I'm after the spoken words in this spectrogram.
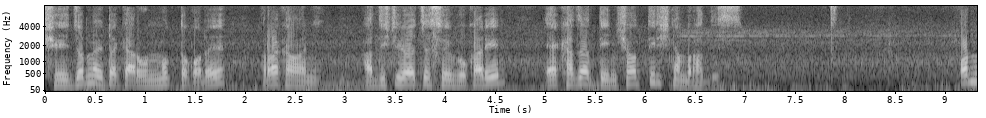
সেই জন্য এটাকে আর উন্মুক্ত করে রাখা হয়নি। হাদিসটি রয়েছে সই বুখারির এক হাজার তিনশো তিরিশ নম্বর হাদিস। অন্য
